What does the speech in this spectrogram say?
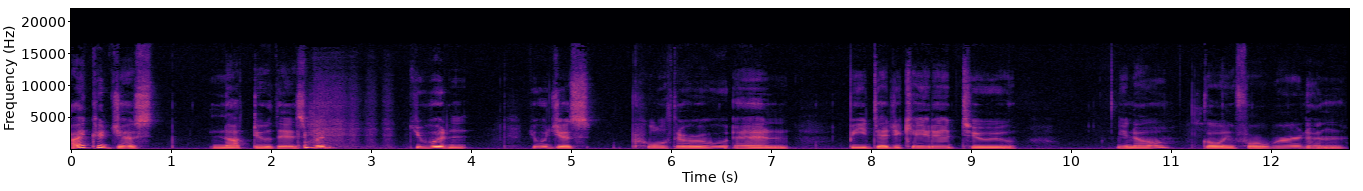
I could just not do this, but you wouldn't. You would just pull through and be dedicated to you know, going forward and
